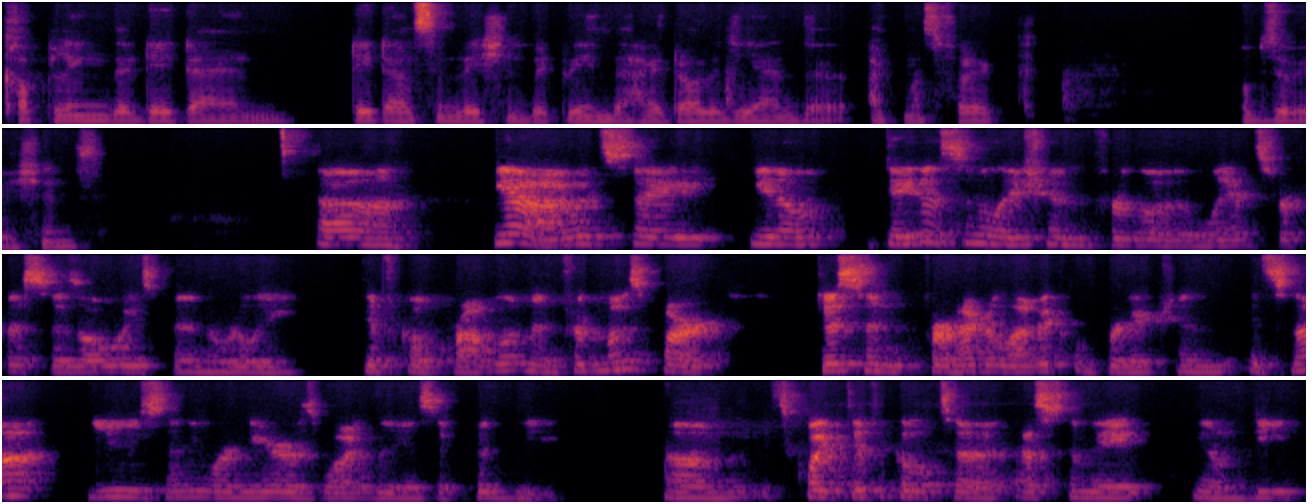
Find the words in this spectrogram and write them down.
coupling the data and data assimilation between the hydrology and the atmospheric observations? Uh, yeah, I would say, you know, data assimilation for the land surface has always been a really difficult problem. And for the most part, just in, for hydrological prediction, it's not used anywhere near as widely as it could be. Um, it's quite difficult to estimate, you know, deep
